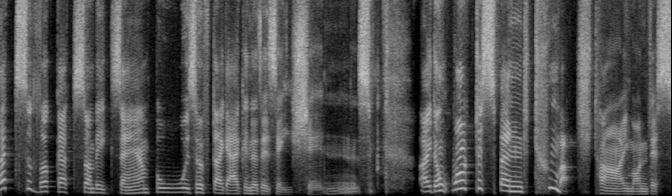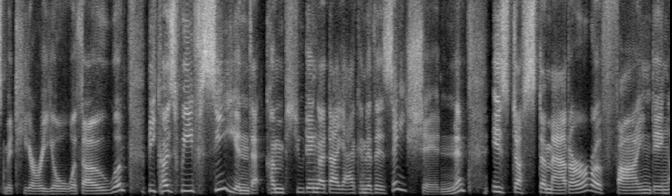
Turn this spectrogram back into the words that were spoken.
let's look at some examples of diagonalizations. I don't want to spend too much time on this material, though, because we've seen that computing a diagonalization is just a matter of finding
